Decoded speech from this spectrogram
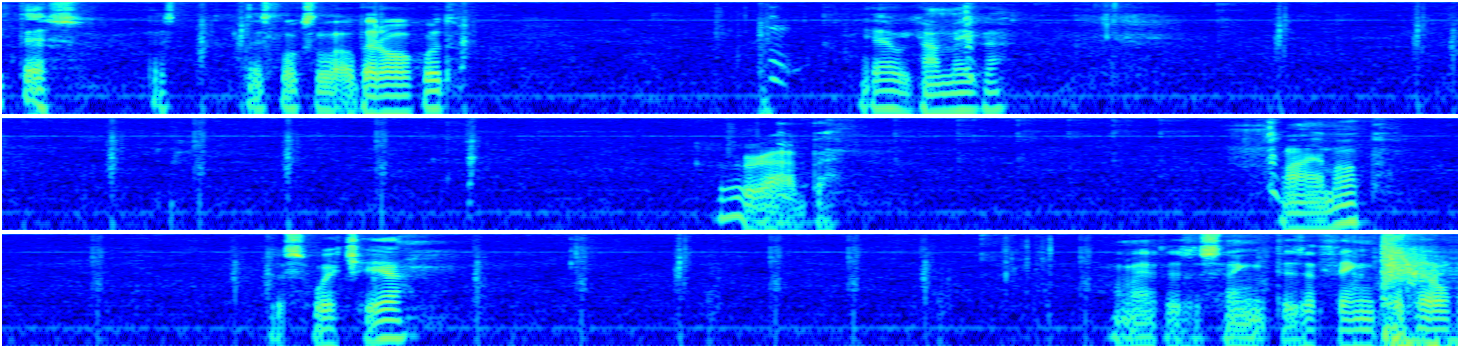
Make this? This this looks a little bit awkward. Yeah, we can make it. Grab. Climb up. The switch here. There's a thing. There's a thing to do.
